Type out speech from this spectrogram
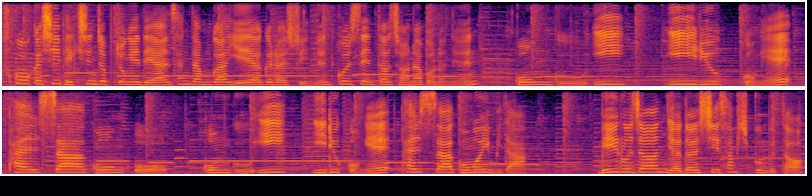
후쿠오카시 백신 접종에 대한 상담과 예약을 할 수 있는 콜센터 전화번호는 092-260-8405 092-260-8405입니다. 매일 오전 8시 30분부터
